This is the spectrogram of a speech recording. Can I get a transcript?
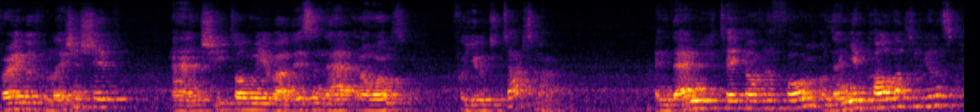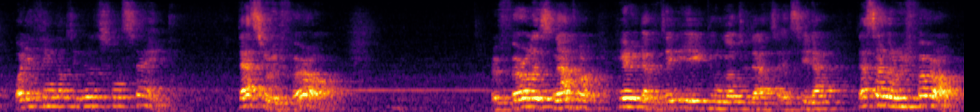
very good relationship and she told me about this and that and I want for you to talk to her. And then you take over the phone and then you call Dr. Gillis. What do you think Dr. Gillis will say? That's a referral. Referral is not, from, here you got a ticket, you can go to that and see that. That's not a referral.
